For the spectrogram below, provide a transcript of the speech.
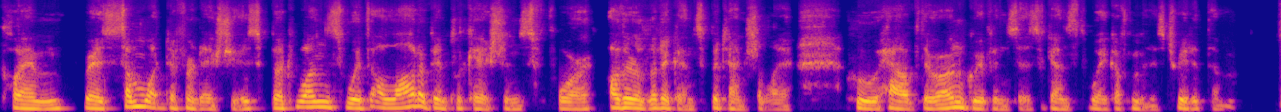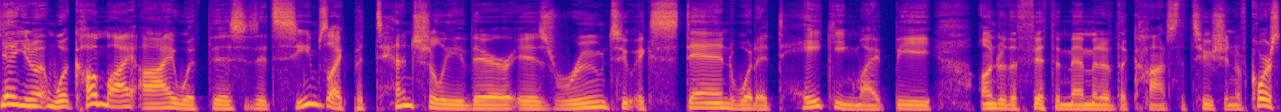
claim raise somewhat different issues, but ones with a lot of implications for other litigants potentially who have their own grievances against the way government has treated them. Yeah, you know, what caught my eye with this is it seems like potentially there is room to extend what a taking might be under the Fifth Amendment of the Constitution. Of course,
